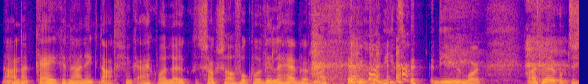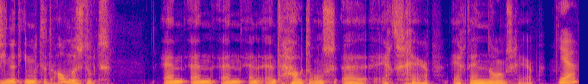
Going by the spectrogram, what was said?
Nou, dan kijk ik ernaar en denk ik, nou, dat vind ik eigenlijk wel leuk. Dat zou ik zelf ook wel willen hebben, maar dat heb ik dan niet, die humor. Maar het is leuk om te zien dat iemand het anders doet. En, en, en, en, en het houdt ons eh, echt scherp. Echt enorm scherp. Ja?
